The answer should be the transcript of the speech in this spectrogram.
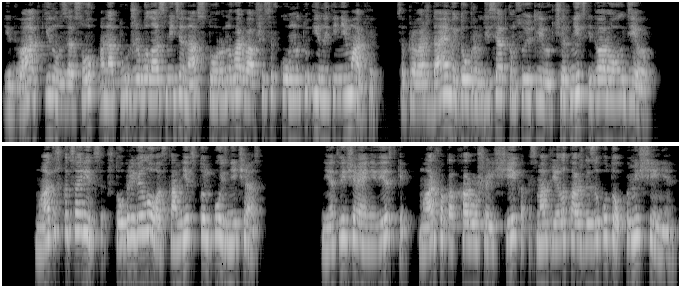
Едва откинув засов, она тут же была сметена в сторону ворвавшейся в комнату инокини Марфы, сопровождаемой добрым десятком суетливых черниц и дворовых девок. «Матушка-царица, что привело вас ко мне в столь поздний час?» Не отвечая невестке, Марфа, как хорошая ищейка, осмотрела каждый закуток помещения,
